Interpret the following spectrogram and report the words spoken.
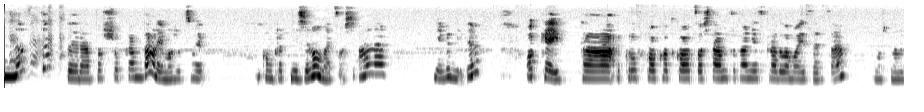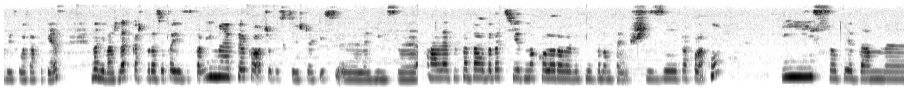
No dobra, to szukam dalej, może w sumie konkretnie zielone coś, ale nie wiem, nie wiem. Okej, ta krówko, kotko, coś tam totalnie skradła moje serce. Może to nawet jest łysaty pies. No nieważne, w każdym razie to jej zostawimy, tylko oczywiście jeszcze jakieś y, leginsy, ale wypadałoby dać jednokolorowe, więc nie będą te już z brakulaku. I sobie damy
